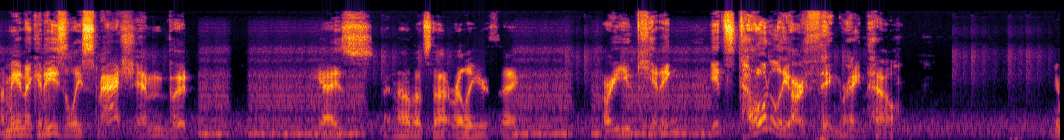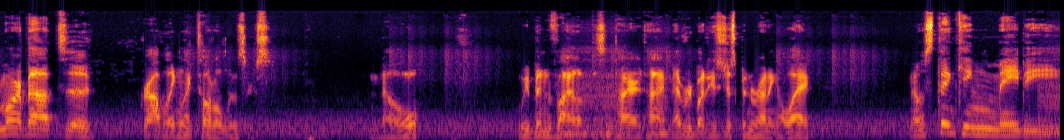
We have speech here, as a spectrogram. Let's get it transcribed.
I mean, I could easily smash him, but... You guys, I know that's not really your thing. Are you kidding? It's totally our thing right now. You're more about uh, groveling like total losers. No. We've been violent this entire time. Everybody's just been running away. I was thinking maybe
